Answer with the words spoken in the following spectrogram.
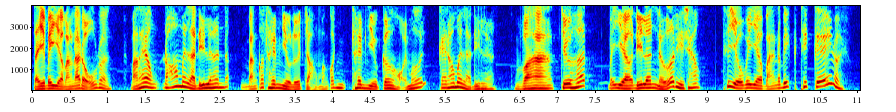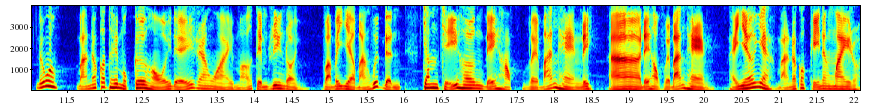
Tại vì bây giờ bạn đã đủ rồi. Bạn thấy không? Đó mới là đi lên đó. Bạn có thêm nhiều lựa chọn, bạn có thêm nhiều cơ hội mới. Cái đó mới là đi lên. Và chưa hết, bây giờ đi lên nữa thì sao? Thí dụ bây giờ bạn đã biết thiết kế rồi, đúng không? Bạn đã có thêm một cơ hội để ra ngoài mở tiệm riêng rồi. Và bây giờ bạn quyết định chăm chỉ hơn để học về bán hàng đi. À để học về bán hàng. Hãy nhớ nha, bạn đã có kỹ năng may rồi.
